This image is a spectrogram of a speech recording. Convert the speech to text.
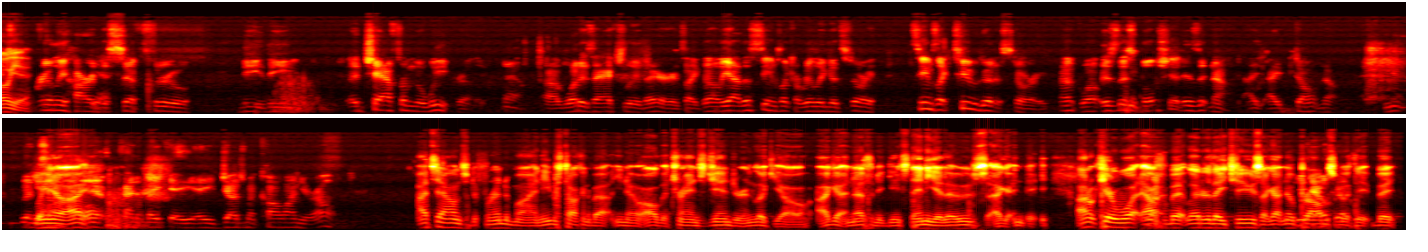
Oh yeah. Really hard Yeah. to sift through the the chaff from the wheat. Really, Yeah. Uh, what is actually there? It's like, oh yeah, this seems like a really good story. Seems like too good a story. Uh, well, is this bullshit? Is it not? I, I don't know. You, you know, I- kind of make a, a judgment call on your own. I challenged a friend of mine. He was talking about you know all the transgender and look, y'all. I got nothing against any of those. I got, I don't care what Right. alphabet letter they choose. I got no Yeah, problems okay. with it. But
